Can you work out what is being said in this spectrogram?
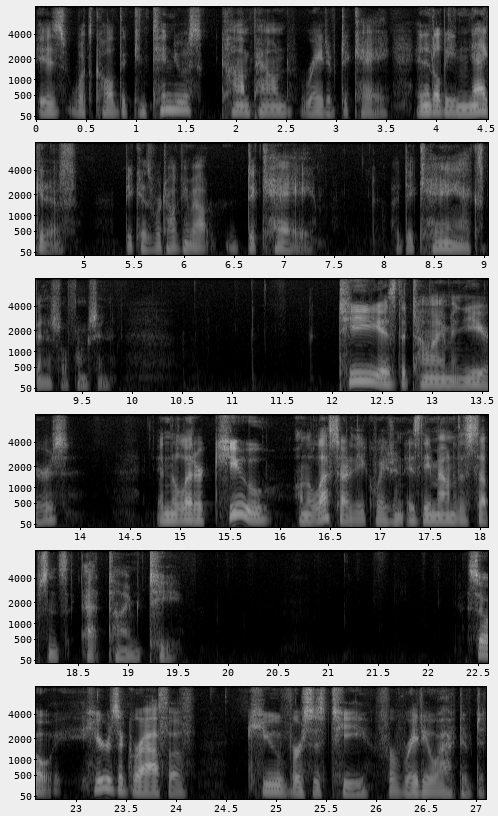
is what's called the continuous compound rate of decay, and it'll be negative because we're talking about decay, a decaying exponential function. T is the time in years, and the letter Q on the left side of the equation is the amount of the substance at time t. So here's a graph of Q versus T for radioactive de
